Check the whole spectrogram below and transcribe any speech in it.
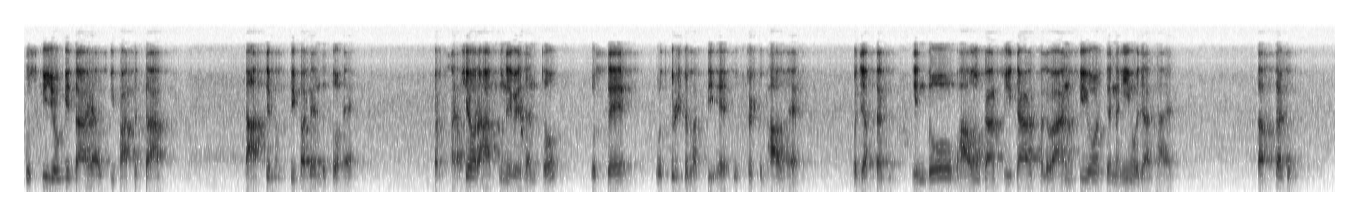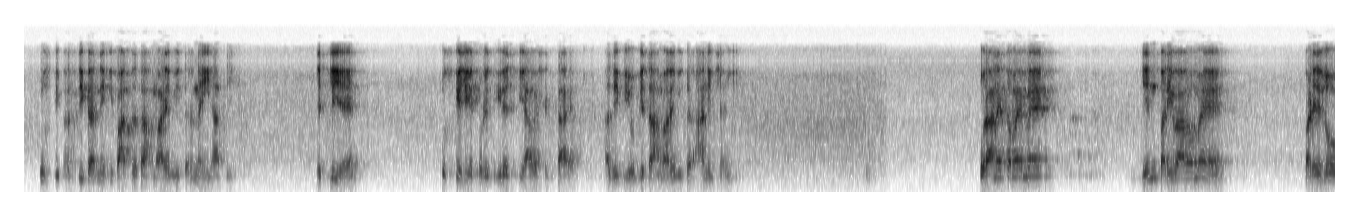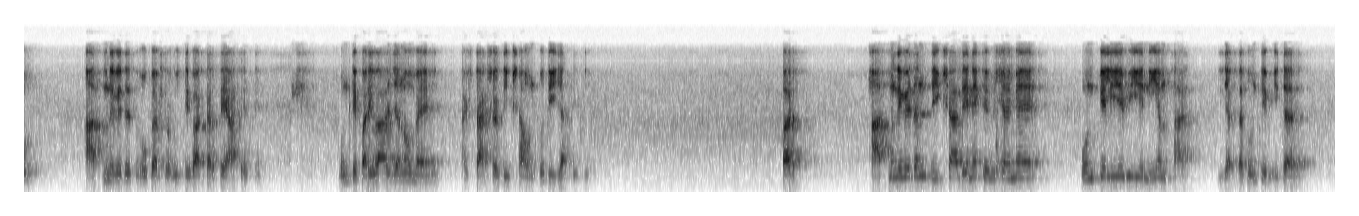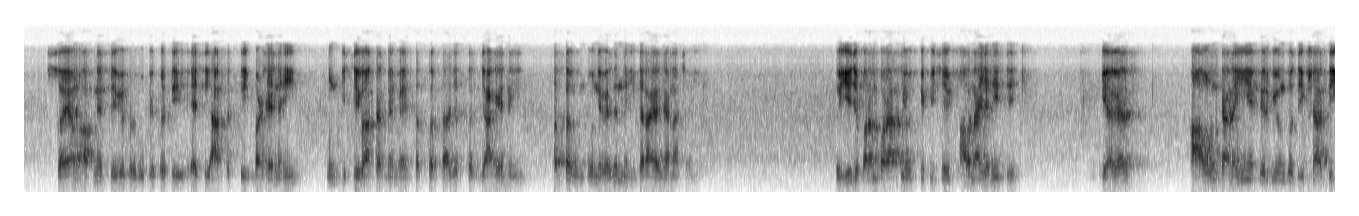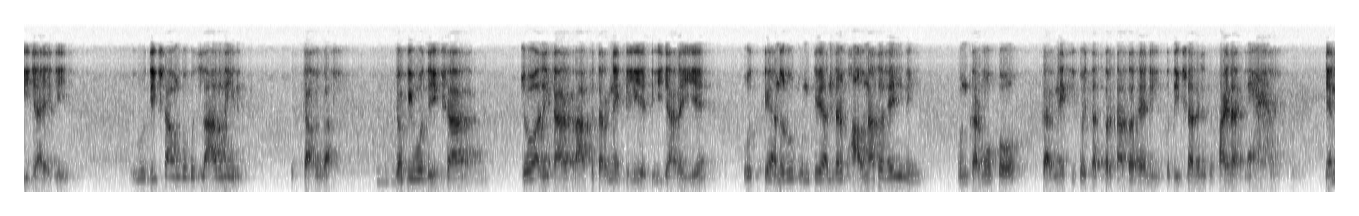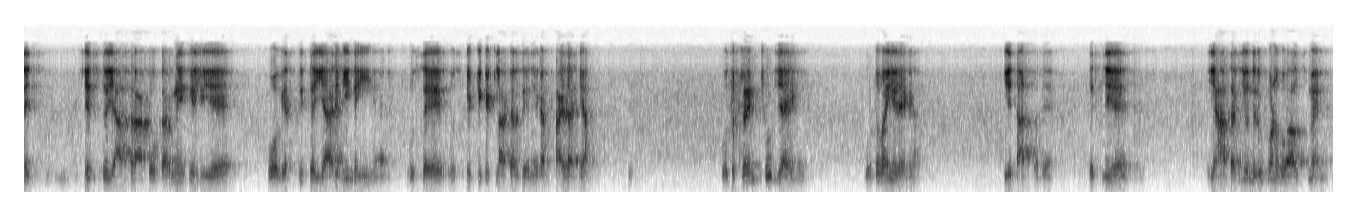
उसकी योग्यता या उसकी पात्रता दास्य भक्ति पर्यंत तो है। पर सच्चे और आत्मनिवेदन तो उससे उत्कृष्ट भक्ति है, उत्कृष्ट भाव है। तो जब तक इन दो भावों का स्वीकार भगवान की ओर से नहीं हो जाता है, तब तक उसकी भक्ति करने की पात्रता हमारे भीतर नहीं आती। इसलिए उसके लिए थोड़ी धीरज की आवश्यकता है, अधिक योग्यता हमारे भीतर आनी चाहिए। पुराने समय में जिन परिवारों में बड़े लोग आत्मनिवेदित होकर प्रभु सेवा करते आते थे, उनके परिवारजनों में अष्टाक्षर दीक्षा उनको दी जाती थी। पर आत्मनिवेदन दीक्षा देने के विषय में उनके लिए भी ये नियम था कि जब तक उनके भीतर स्वयं अपने सेवे प्रभु के प्रति ऐसी आसक्ति बढ़े नहीं उनकी सेवा करने में तत्परता जब तक जागे नहीं, तब तक उनको निवेदन नहीं कराया जाना चाहिए। तो ये जो परंपरा थी, उसके पीछे भावना यही थी कि अगर भाव उनका नहीं है, फिर भी उनको दीक्षा दी जाएगी तो वो दीक्षा उनको कुछ लाभ नहीं इसका होगा। क्योंकि वो दीक्षा जो अधिकार प्राप्त करने के लिए दी जा रही है, उसके अनुरूप उनके अंदर भावना तो है ही नहीं। उन कर्मों को करने की कोई तत्परता तो है नहीं तो दीक्षा देने से फ़ायदा क्या यानी जिस यात्रा को करने के लिए वो व्यक्ति तैयार ही नहीं है, उसे उसकी टिकट लाकर देने का फ़ायदा क्या वो तो ट्रेन छूट जाएगी, वो तो वहीं रहेगा। ये तात्पर्य है। इसलिए यहाँ तक जो निरूपण हुआ उसमें,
